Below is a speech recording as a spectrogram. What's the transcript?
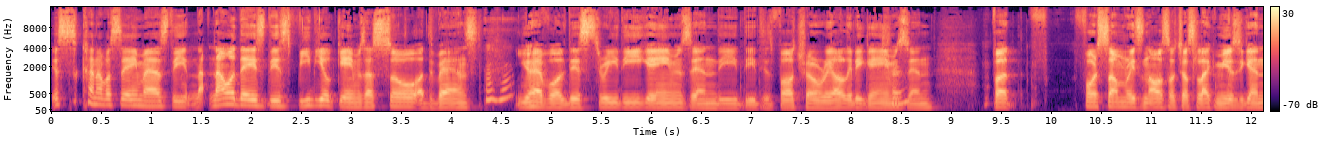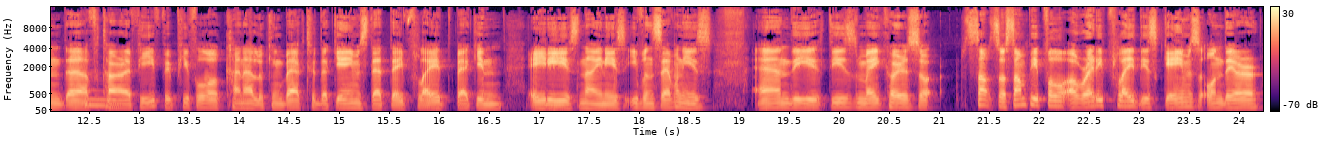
it's kind of the same as the nowadays these video games are so advanced. Mm-hmm. You have all these 3D games and the, the these virtual reality games and but for some reason also just like music and uh, Mm. photography, people are kind of looking back to the games that they played back in 80s, 90s, even 70s. And the these makers some so some people already played these games on their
